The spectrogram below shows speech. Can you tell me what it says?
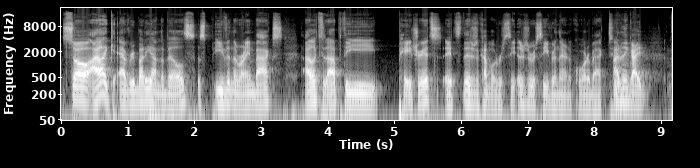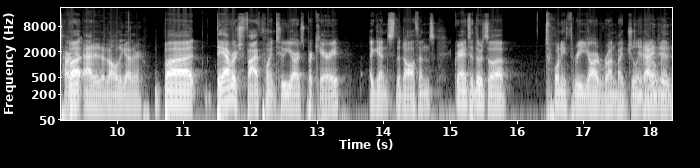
So I like everybody on the Bills, even the running backs. I looked it up. The Patriots. It's there's a couple of rece- there's a receiver in there and a quarterback too. I think I target But- added it all together. but they averaged 5.2 yards per carry against the Dolphins. Granted, there was a 23 yard run by Julian Did I, Edelman. did,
